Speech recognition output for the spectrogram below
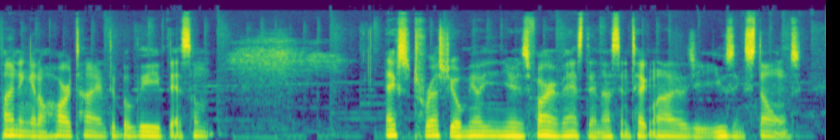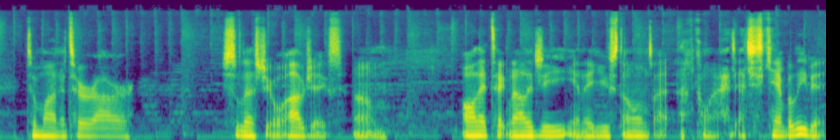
finding it a hard time to believe that some extraterrestrial million years far advanced than us in technology using stones to monitor our celestial objects. Um, all that technology and they use stones. I, come on, I, I just can't believe it.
